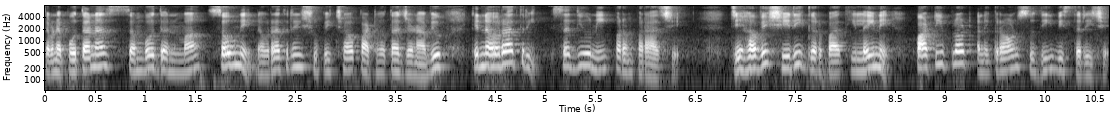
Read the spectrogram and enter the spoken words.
તેમણે પોતાના સંબોધનમાં સૌને નવરાત્રિની શુભેચ્છાઓ પાઠવતા જણાવ્યું કે નવરાત્રિ સદીઓની પરંપરા છે, જે હવે શેરી ગરબાથી લઈને પાર્ટી પ્લોટ અને ગ્રાઉન્ડ સુધી વિસ્તરી છે.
